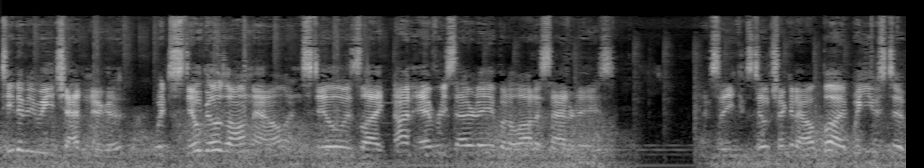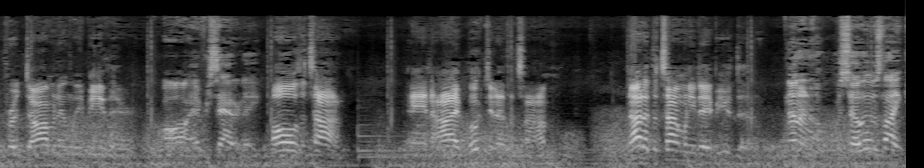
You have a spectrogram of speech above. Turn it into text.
TWE Chattanooga, which still goes on now and still is like not every Saturday, but a lot of Saturdays. And so you can still check it out. But we used to predominantly be there All every Saturday. all the time. And I booked it at the time. Not at the time when he debuted, though. No, no, no. So it was like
